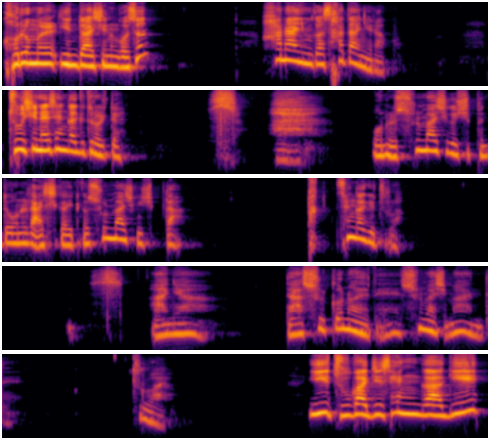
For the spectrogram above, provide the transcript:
걸음을 인도하시는 것은 하나님과 사단이라고. 두 신의 생각이 들어올 때, 아, 오늘 술 마시고 싶은데 오늘 날씨가 이니까 술 마시고 싶다. 딱 생각이 들어와. 아니야. 나 술 끊어야 돼. 술 마시면 안 돼. 들어와요. 이 두 가지 생각이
